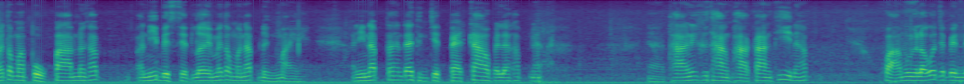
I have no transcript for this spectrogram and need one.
ไม่ต้องมาปลูกปาล์มนะครับ อันนี้เบ็ดเสร็จเลยไม่ต้องมานับหนึ่งใหม่ อันนี้นับได้ถึง 7 8 9 ไปแล้วครับเนี่ยทางนี้คือทางผ่ากลางที่นะครับ ขวามือเราก็จะเป็น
